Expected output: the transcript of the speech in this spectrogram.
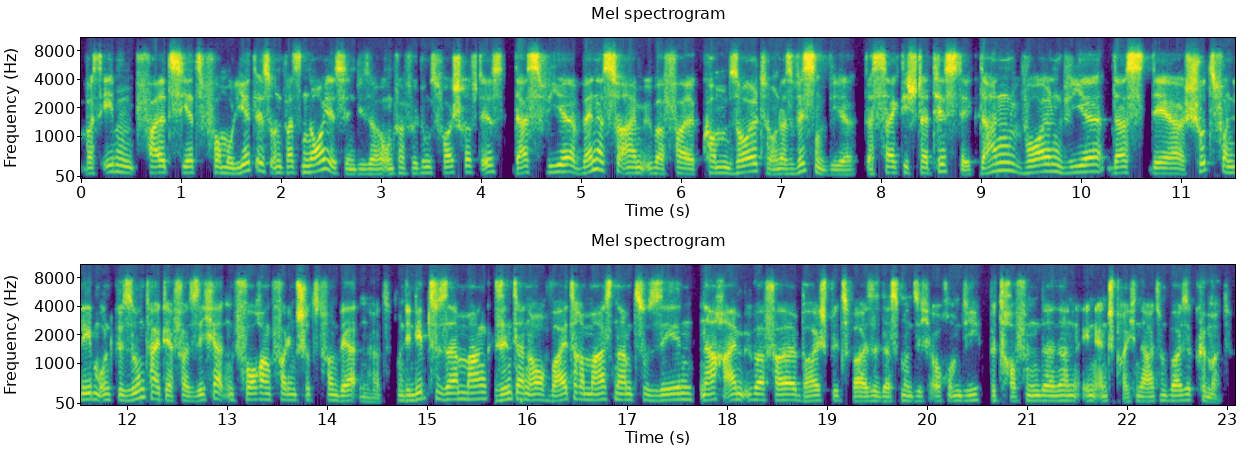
was ebenfalls jetzt formuliert ist und was neu ist in dieser Unverfügungsvorschrift ist, dass wir, wenn es zu einem Überfall kommen sollte, und das wissen wir, das zeigt die Statistik, dann wollen wir, dass der Schutz von Leben und Gesundheit der Versicherten Vorrang vor dem Schutz von Werten hat. Und in dem Zusammenhang sind dann auch weitere Maßnahmen zu sehen nach einem Überfall, beispielsweise, dass man sich auch um die Betroffenen dann in entsprechender Art und Weise kümmert.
